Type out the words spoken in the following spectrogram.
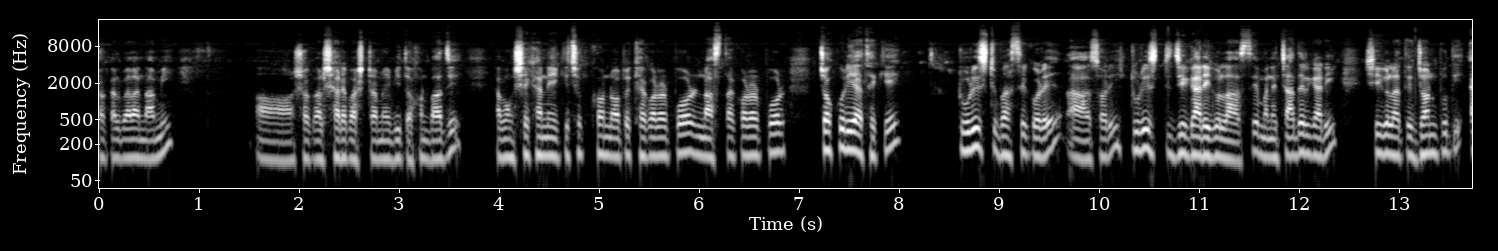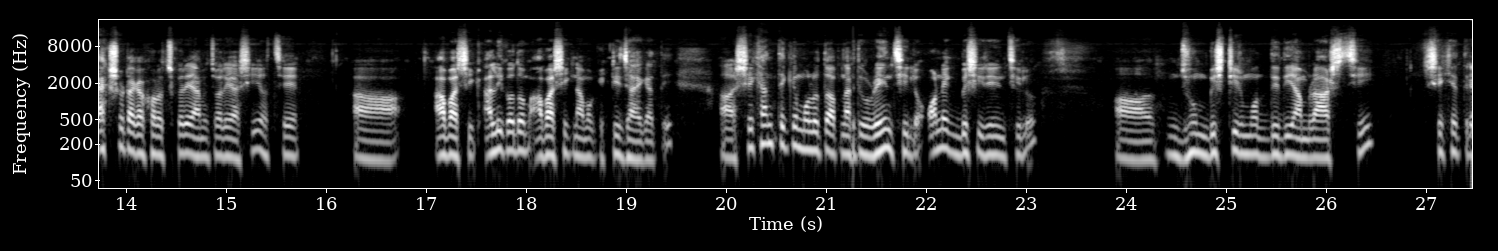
সকালবেলা নামি সকাল সাড়ে পাঁচটা মেবি তখন বাজে এবং সেখানে কিছুক্ষণ অপেক্ষা করার পর, নাস্তা করার পর চকরিয়া থেকে ট্যুরিস্ট বাসে করে সরি ট্যুরিস্ট যে গাড়িগুলো আছে মানে চাঁদের গাড়ি, সেগুলোতে জনপ্রতি একশো টাকা খরচ করে আমি চলে আসি হচ্ছে আবাসিক, আলীকদম আবাসিক নামক একটি জায়গাতে। সেখান থেকে মূলত আপনার রেঞ্জ ছিল, অনেক বেশি রেঞ্জ ছিল। ঝুম বৃষ্টির মধ্যে দিয়ে আমরা আসছি। সেক্ষেত্রে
